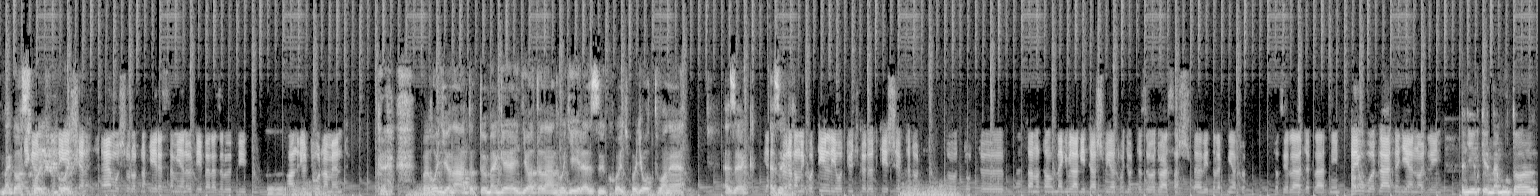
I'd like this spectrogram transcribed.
meg az, Igen, hogy... Én hogy... ilyen elmosodottnak éreztem ilyen 5 évvel ezelőtti Unreal Tournament. hogy jön át a tömege egyáltalán, hogy érezzük, hogy, hogy ott van-e. ezek... Igen, ezek... Főleg amikor Tilly ott ügyködött később, tehát ott, ott, ott, ott, a megvilágítás miatt, vagy ott a zöldvásznas felvételek miatt ott azért lehetett látni. De jó volt látni egy ilyen nagy lény. Egyébként nem utal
